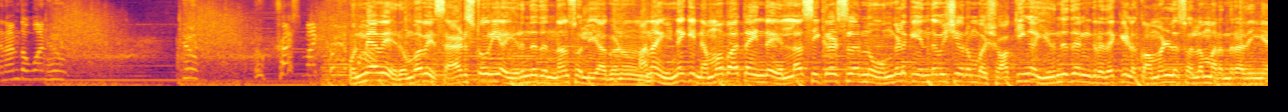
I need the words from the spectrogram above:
And I'm the one who, உண்மையாவே ரொம்பவே சேட் ஸ்டோரியா இருந்ததுன்னு தான் சொல்லி ஆகணும் ஆனா இன்னைக்கு நம்ம பார்த்த இந்த எல்லா சீக்ரெட்ஸ்ல இருந்தும் உங்களுக்கு எந்த விஷயம் ரொம்ப ஷாக்கிங்கா இருந்ததுங்கிறத கீழே கமெண்ட்ல சொல்ல மறந்துடாதீங்க.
